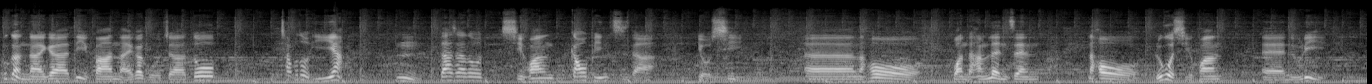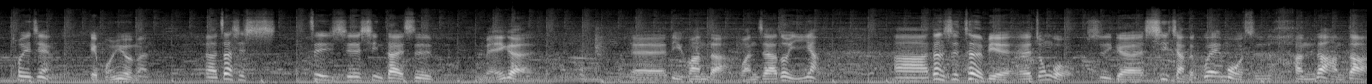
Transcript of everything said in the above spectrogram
不管哪一个地方、哪一个国家，都差不多一样。嗯，大家都喜欢高品质的游戏，呃，然后玩得很认真，然后如果喜欢，呃，努力推荐给朋友们，呃，这些。这些信贷是每一个呃地方的玩家都一样啊，但是特别呃中国是一个市场的规模是很大很大，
